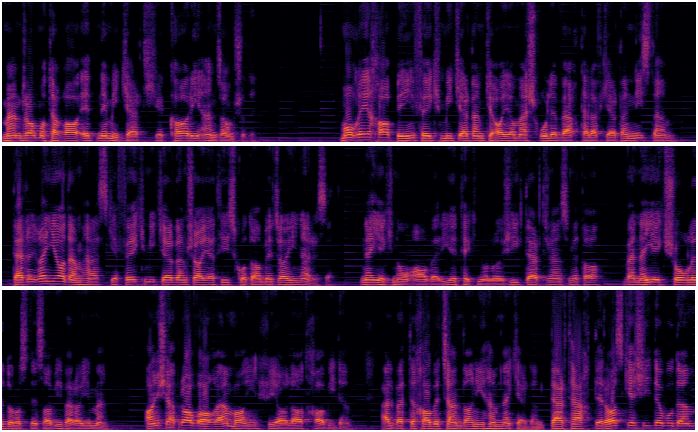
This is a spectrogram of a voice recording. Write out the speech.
من را متقاعد نمی کرد که کاری انجام شده. موقع خواب به این فکر می کردم که آیا مشغول وقت تلف کردن نیستم؟ دقیقا یادم هست که فکر می کردم شاید هیچ کدام به جایی نرسد. نه یک نوآوری تکنولوژیک در ترنسمتا و نه یک شغل درست حسابی برای من. آن شب را واقعا با این خیالات خوابیدم. البته خواب چندانی هم نکردم. در تخت دراز کشیده بودم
